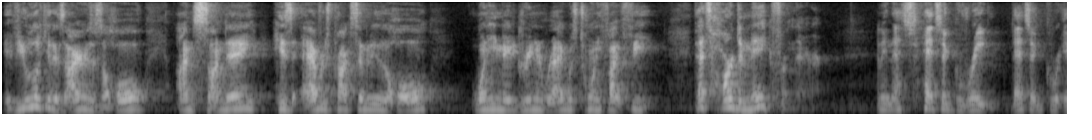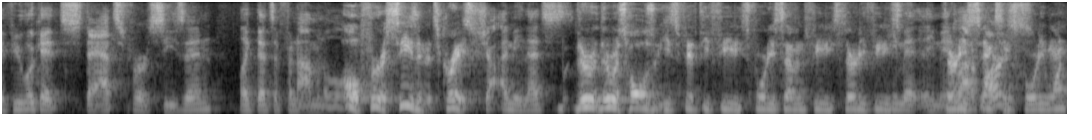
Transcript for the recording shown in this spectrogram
if you look at his irons as a whole on Sunday, his average proximity to the hole when he made green and rag was twenty five feet. That's hard to make from there. I mean, that's that's a great. That's a great. If you look at stats for a season, like that's a phenomenal Oh, for a season, it's great. shot. I mean, that's There, there was holes. He's fifty feet. He's forty-seven feet. He's thirty feet. He's He made- he made a lot of thirty-six. He's forty-one,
